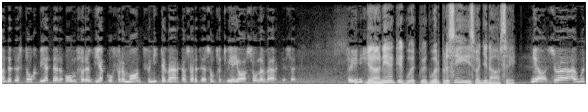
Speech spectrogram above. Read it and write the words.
want dit is tog beter om vir 'n week of vir 'n maand verniet te werk as wat dit is om vir 2 jaar sonder werk te sit. So jy nie sê Ja, nee, ek ek, ek, ek hoor presies wat jy daar sê. Ja, so ou moet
